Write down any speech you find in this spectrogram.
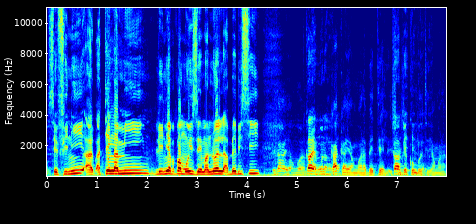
C'est fini a- atengami linie ya papa moïse emmanuel Bethel, combote kaka. yango wana.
